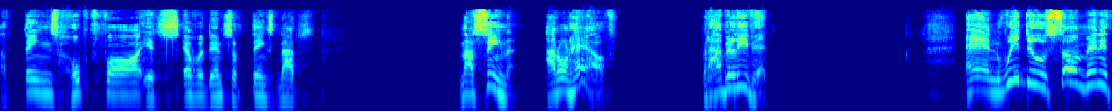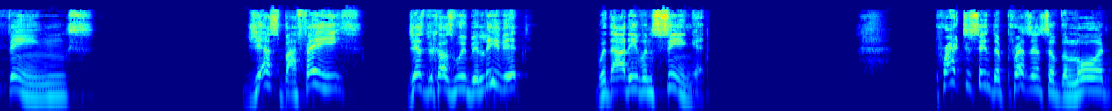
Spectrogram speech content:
of things hoped for. It's evidence of things not not seen. I don't have, but I believe it. And we do so many things just by faith, just because we believe it without even seeing it. Practicing the presence of the Lord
